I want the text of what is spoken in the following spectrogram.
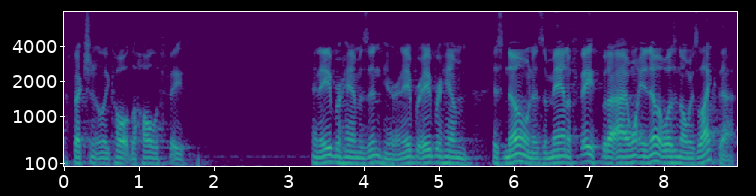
affectionately call it the Hall of Faith. And Abraham is in here. And Abraham is known as a man of faith, but I, I want you to know it wasn't always like that.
